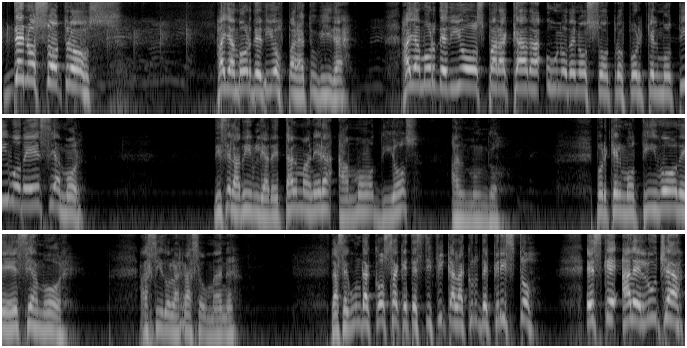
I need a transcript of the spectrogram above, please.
de nosotros. Hay amor de Dios para tu vida. Hay amor de Dios para cada uno de nosotros, porque el motivo de ese amor, dice la Biblia, de tal manera amó Dios al mundo. Porque el motivo de ese amor ha sido la raza humana. La segunda cosa que testifica la cruz de Cristo es que, aleluya,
